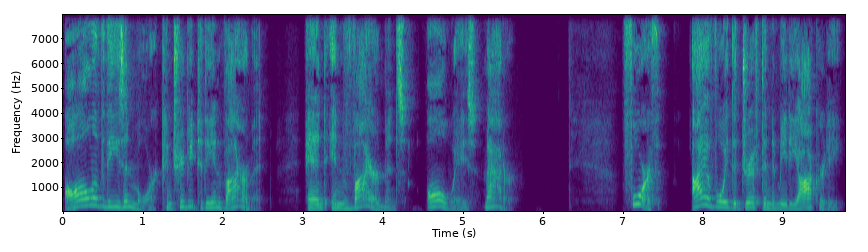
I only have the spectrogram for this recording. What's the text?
All of these and more contribute to the environment, and environments always matter. Fourth, I avoid the drift into mediocrity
